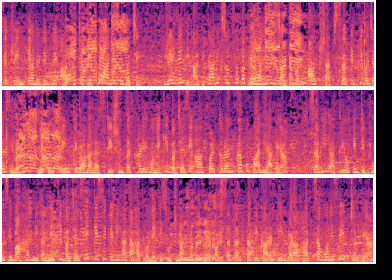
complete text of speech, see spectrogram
से ट्रेन के अन्य डिब्बे आग की चपेट में आने से बचे। रेलवे के आधिकारिक सूत्रों का कहना है कि संभवतः आग शॉर्ट सर्किट की वजह से नहीं लेकिन ट्रेन के दौराला स्टेशन पर खड़े होने की वजह से आग पर तुरंत काबू पा लिया गया। सभी यात्रियों के डिब्बों से बाहर निकलने की वजह से किसी के भी हताहत होने की सूचना नहीं है और सतर्कता के कारण एक बड़ा हादसा होने से टल गया।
